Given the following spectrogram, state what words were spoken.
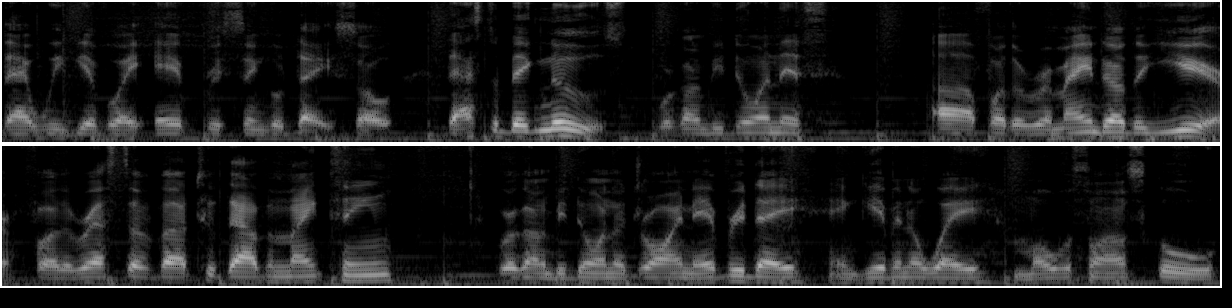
that we give away every single day. So that's the big news. We're going to be doing this uh, for the remainder of the year for the rest of uh, 2019 we're going to be doing a drawing every day and giving away mobile salon school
